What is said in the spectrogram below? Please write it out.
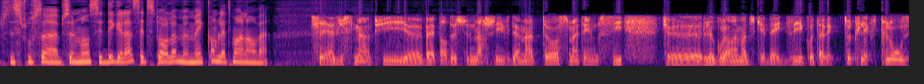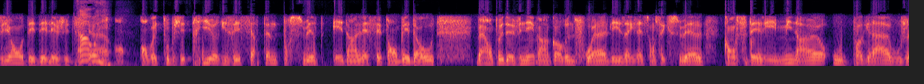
Je trouve ça absolument, c'est dégueulasse. Cette histoire-là me met complètement à l'envers. C'est hallucinant. Puis, euh, ben, par-dessus le marché, évidemment, tu ce matin aussi que le gouvernement du Québec dit, écoute, avec toute l'explosion des délais judiciaires, ah on, va être obligé de prioriser certaines poursuites et d'en laisser tomber d'autres. Ben, on peut deviner qu'encore une fois, les agressions sexuelles considérées mineures ou pas graves, ou je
